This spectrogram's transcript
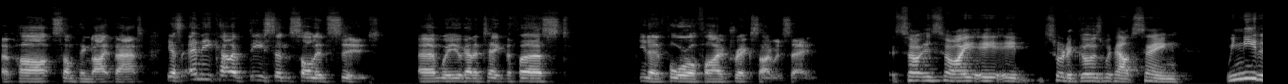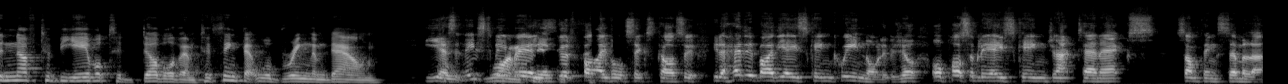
of hearts, something like that. Yes, any kind of decent, solid suit um, where you're going to take the first, you know, four or five tricks, I would say. So, so I, it sort of goes without saying, we need enough to be able to double them, to think that we'll bring them down. Yes, it needs to be really a good five or six card suit. You know, headed by the ace, king, queen normally, but or possibly ace, king, jack, 10x, something similar.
